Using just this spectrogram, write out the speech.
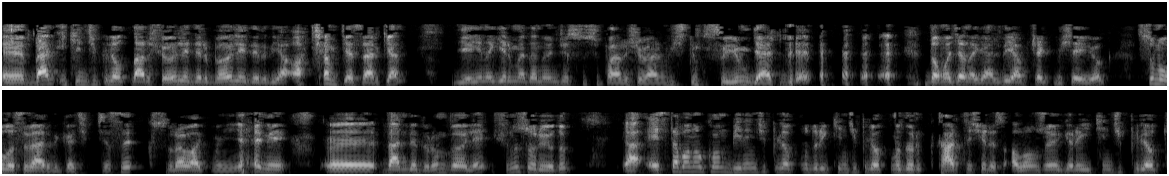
Ee, ben ikinci pilotlar şöyledir böyledir diye akşam keserken yayına girmeden önce su siparişi vermiştim. Suyum geldi. Damacana geldi. Yapacak bir şey yok. Su molası verdik açıkçası. Kusura bakmayın. Yani e, bende durum böyle. Şunu soruyordum. Ya Esteban Ocon birinci pilot mudur, ikinci pilot mudur tartışırız. Alonso'ya göre ikinci pilot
